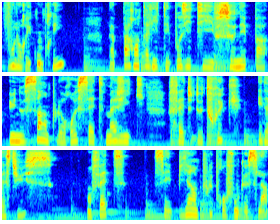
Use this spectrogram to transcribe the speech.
Vous l'aurez compris, la parentalité positive, ce n'est pas une simple recette magique faite de trucs et d'astuces. En fait, c'est bien plus profond que cela.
